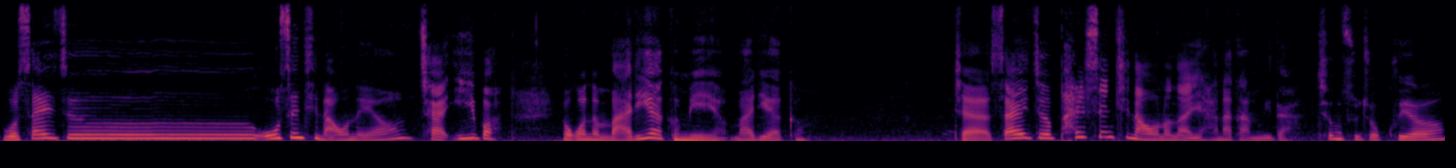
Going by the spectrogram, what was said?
뭐 사이즈 5cm 나오네요. 자, 2번. 요거는 마리아 금이에요. 마리아 금. 자, 사이즈 8cm 나오는 아이 하나 갑니다. 층수 좋고요.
